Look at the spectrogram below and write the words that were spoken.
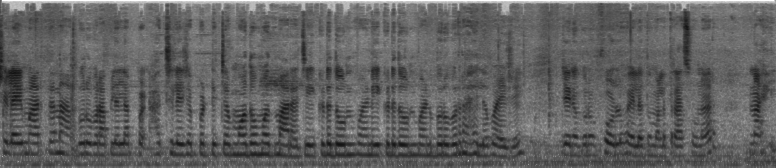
शिलाई मारताना बरोबर आपल्याला प हातशिलाईच्या पट्टीच्या मधोमध मारायचे. इकडे दोन पॉईंट इकडे दोन पॉईंट बरोबर राहिलं पाहिजे. जेणेकरून फोल्ड व्हायला तुम्हाला त्रास होणार नाही.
